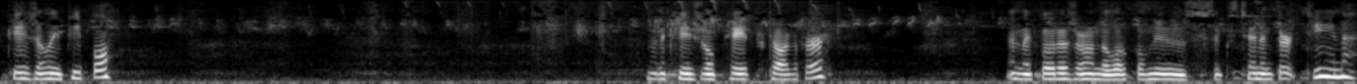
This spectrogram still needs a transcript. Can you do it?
occasionally people. I'm an occasional paid photographer. And my photos are on the local news, 610 and 13.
